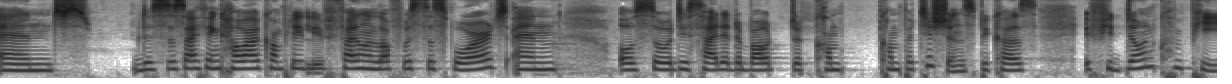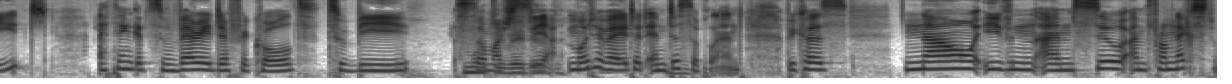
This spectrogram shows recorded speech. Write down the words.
And this is, I think, how I completely fell in love with the sport and also decided about the com- competitions because if you don't compete, I think it's very difficult to be so much Motivated. yeah, motivated and disciplined because now even i'm still i'm from next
